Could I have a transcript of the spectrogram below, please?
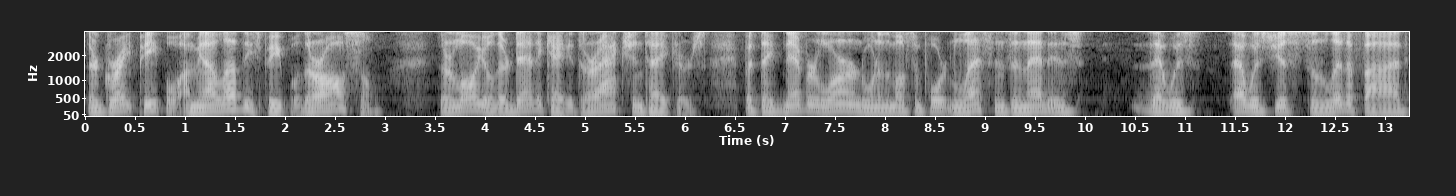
They're great people. I mean, I love these people. They're awesome. They're loyal. They're dedicated. They're action takers. But they've never learned one of the most important lessons, and that is that was that was just solidified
